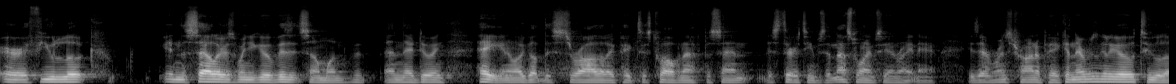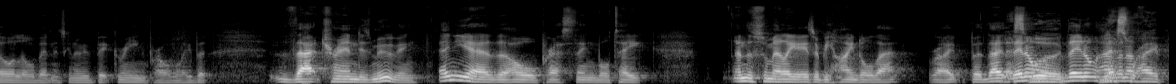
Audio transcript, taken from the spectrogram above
or if you look in the cellars when you go visit someone and they're doing, hey, you know, I got this Syrah that I picked, it's 12.5%, it's 13%. That's what I'm seeing right now. Is everyone's trying to pick and everyone's going to go too low a little bit and it's going to be a bit green probably. But that trend is moving. And yeah, the whole press thing will take, and the sommeliers are behind all that right? But that, they don't wood, they don't have enough. ripe.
